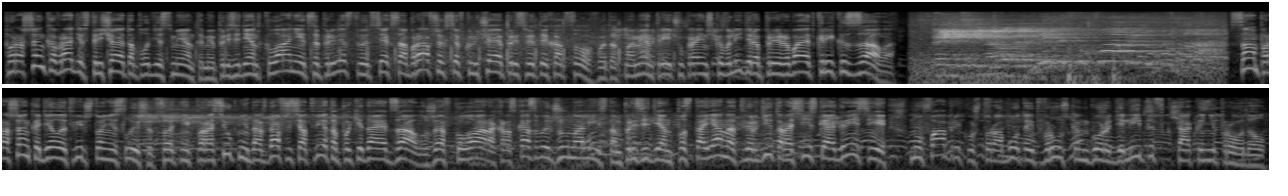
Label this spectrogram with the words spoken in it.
Порошенко в Раде встречают аплодисментами. Президент кланяется, приветствует всех собравшихся, включая пресвятых отцов. В этот момент речь украинского лидера прерывает крик из зала. Сам Порошенко делает вид, что не слышит. Сотник Поросюк, не дождавшись ответа, покидает зал. Уже в кулуарах рассказывает журналистам. Президент постоянно твердит о российской агрессии, но фабрику, что работает в русском городе Липецк, так и не продал.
